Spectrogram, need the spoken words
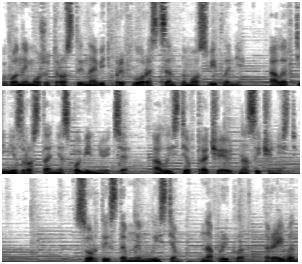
Вони можуть рости навіть при флуоресцентному освітленні, але в тіні зростання сповільнюється, а листя втрачають насиченість. Сорти з темним листям, наприклад, рейвен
